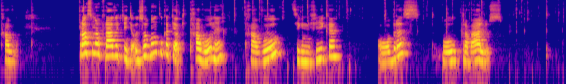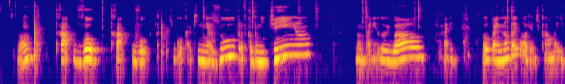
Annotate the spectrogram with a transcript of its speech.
travou. Próxima frase aqui, então, só vamos colocar aqui, ó, que travou, né? Travou significa obras ou trabalhos. Tá bom? Travou, travou. Deixa eu colocar aqui em azul para ficar bonitinho. Não tá em azul igual. Aí. Opa, ainda não tá igual, gente. Calma aí.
